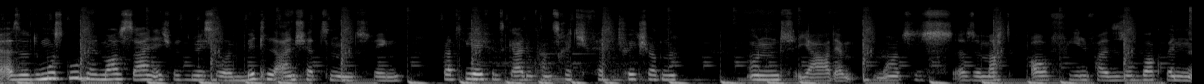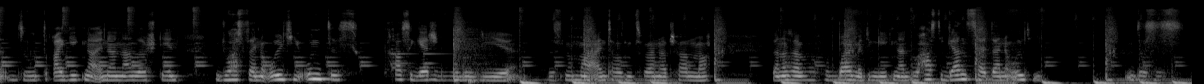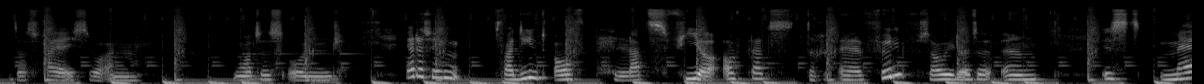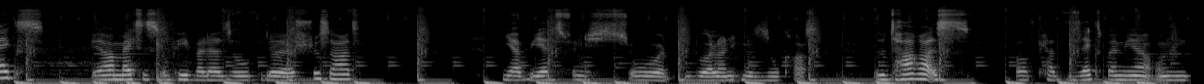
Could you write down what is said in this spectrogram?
Also du musst gut mit Mortis sein. Ich würde mich so im Mittel einschätzen und deswegen Platz 4, ich finde es geil, du kannst richtig fett Trickshotten. Und ja, der Mod ist, also macht auf jeden Fall so Bock, wenn so drei Gegner ineinander stehen und du hast deine Ulti und das krasse Gadget, wo du die, das nochmal 1200 Schaden macht. Dann ist einfach vorbei mit den Gegnern. Du hast die ganze Zeit deine Ulti. Und das ist, das feiere ich so an Mortis. Und ja, deswegen verdient auf Platz 4. Auf Platz 5, äh, sorry Leute, ähm, ist Max. Ja, Max ist OP, weil er so viele Schüsse hat. Ja, jetzt finde ich so die Brawler nicht mehr so krass. Also Tara ist auf Platz 6 bei mir und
